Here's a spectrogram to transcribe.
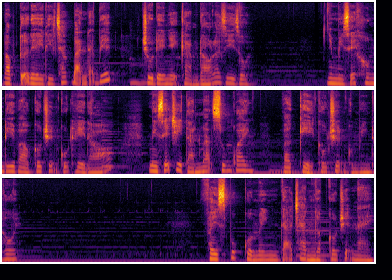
Đọc tựa đề thì chắc bạn đã biết chủ đề nhạy cảm đó là gì rồi. Nhưng mình sẽ không đi vào câu chuyện cụ thể đó, mình sẽ chỉ tán mạn xung quanh và kể câu chuyện của mình thôi. Facebook của mình đã tràn ngập câu chuyện này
